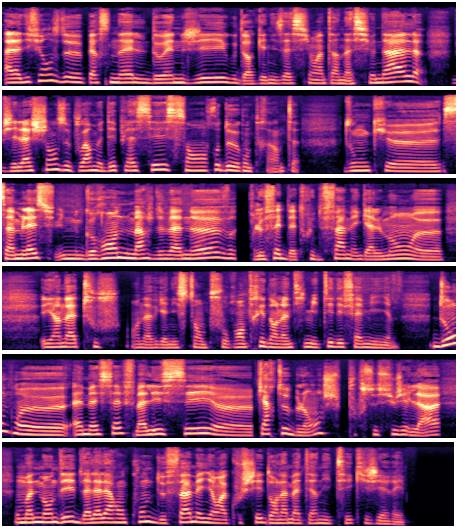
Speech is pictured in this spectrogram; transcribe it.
À la différence de personnel d'ONG ou d'organisations internationales, j'ai la chance de pouvoir me déplacer sans trop de contraintes. Donc, euh, ça me laisse une grande marge de manœuvre. Le fait d'être une femme également euh, est un atout en Afghanistan pour rentrer dans l'intimité des familles. Donc, euh, MSF m'a laissé carte blanche pour ce sujet-là. On m'a demandé d'aller à la rencontre de femmes ayant accouché dans la maternité qui gérait.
